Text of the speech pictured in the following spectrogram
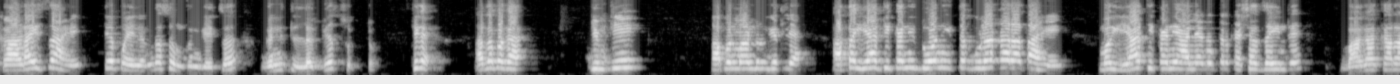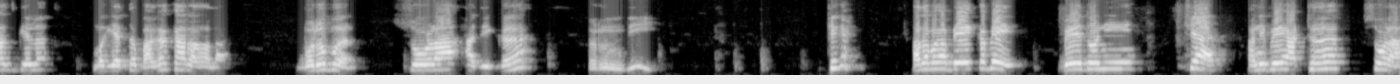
काढायचं आहे ते पहिल्यांदा समजून घ्यायचं. गणित लगेच सुटतं. ठीक आहे? आता बघा किमती आपण मांडून घेतल्या. आता या ठिकाणी दोन इथं गुणाकारात आहे. मग या ठिकाणी आल्यानंतर कशात जाईन रे? भागाकारात गेलं. मग यात भागाकार आला. बरोबर? सोळा अधिक रुंदी. ठीक आहे? आता बघा बे एक बे. बे दोन्ही चार आणि बे आठ सोळा.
